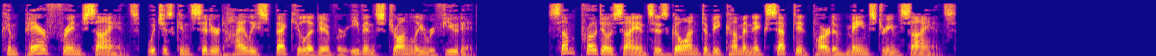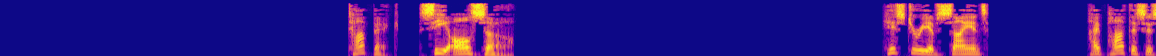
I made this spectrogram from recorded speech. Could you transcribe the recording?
Compare fringe science, which is considered highly speculative or even strongly refuted. Some proto-sciences go on to become an accepted part of mainstream science. See also. History of science. Hypothesis.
